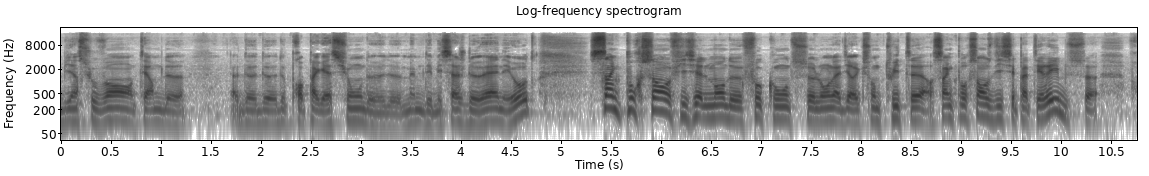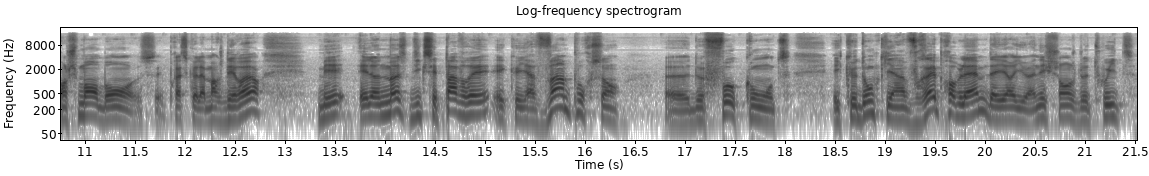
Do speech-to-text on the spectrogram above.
bien souvent en termes de, de, propagation, de, même des messages de haine et autres. 5% officiellement de faux comptes selon la direction de Twitter. 5% on se dit c'est pas terrible. Franchement, bon, c'est presque la marge d'erreur. Mais Elon Musk dit que c'est pas vrai et qu'il y a 20% euh, de faux comptes et que donc il y a un vrai problème. D'ailleurs, il y a eu un échange de tweets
